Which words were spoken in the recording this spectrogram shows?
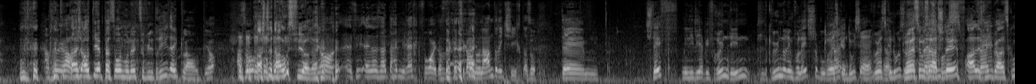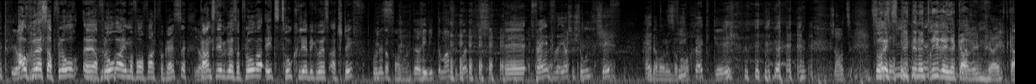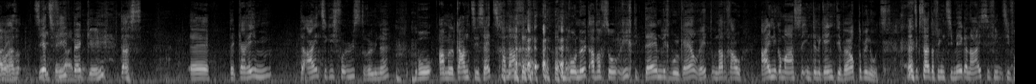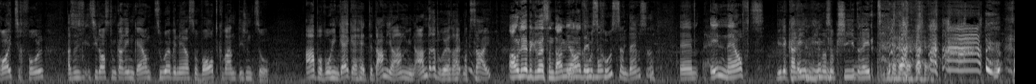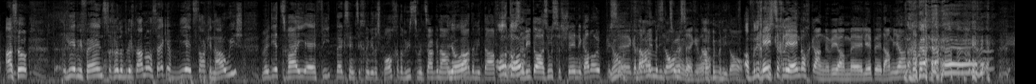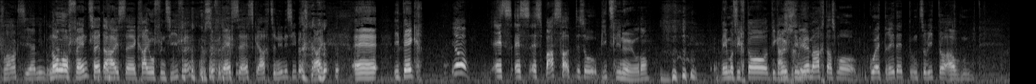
Also, Und ja. das ist auch die Person, die nicht so viel reinredet, glaube ja. Also, Kannst du das ausführen? ja, äh, das hat, das hat mich recht gefreut. Also, da gibt es sogar noch eine andere Geschichte. Also, der Steff, meine liebe Freundin, die Gewinnerin von letzter Woche. Grüß gehen raus. hä? Grüß gehen raus. Grüße raus an Steff, alles Fan- Liebe, alles gut. Ja. Auch Grüße an Flora, äh, an Flora haben wir vorher fast vergessen. Ja. Ganz liebe Grüße an Flora, jetzt zurück, liebe Grüße an Steff. Und jetzt Weiterfahren. darf ich weitermachen, gut. äh, Fan von der ersten Stunde, Chef, hat das. Feedback gegeben. Schnauze. So, jetzt bitte nicht reinreden, Karim. Ja, echt So, geil. also, sie hat das Feedback gegeben, dass äh, der Karim der einzige ist von uns drinnen, der einmal ganze Sätze machen kann und wo nicht einfach so richtig dämlich vulgär redet und einfach auch einigermaßen intelligente Wörter benutzt. Dann hat sie gesagt, er findet sie mega nice, sie, findet, sie freut sich voll. Also sie, sie lässt dem Karim gern zu, wenn er so wortgewandt ist und so. Aber wohingegen hätte Damian, mein anderer Bruder, hat mir gesagt, Auch liebe Grüße an Damian ja, an Kuss, Kuss an Dämsel. Ähm, ihn nervt wie der Karim immer so gescheit redet. also, liebe Fans, da können wir vielleicht auch noch sagen, wie jetzt da genau ist. Weil die zwei äh, Feedbacks haben sich ein bisschen widersprochen. Da wissen wir jetzt auch genau, Ja. damit anfangen. Oder- Soll ich da als Außenstehender auch noch etwas, ja, äh, genau da etwas da, dazu Mann. sagen, da oder? haben wir die da. Aber vielleicht Mir ist es ein bisschen ähnlich gegangen wie am äh, lieben Damian. Klar ja, mein Bruder. No offense, das heisst äh, keine Offensive, außer für den FCSG 1879. Nein. Äh, ich denke, ja, es, es, es passt halt so ein bisschen nicht, oder? Wenn man sich da die größte Mühe macht, dass man gut redet und so weiter. Aber,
